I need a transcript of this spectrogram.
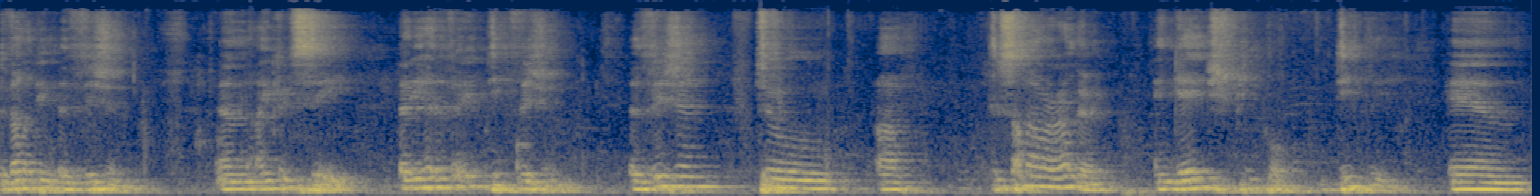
developing a vision. And I could see that he had a very deep vision, a vision to, uh, to somehow or other engage people deeply in,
